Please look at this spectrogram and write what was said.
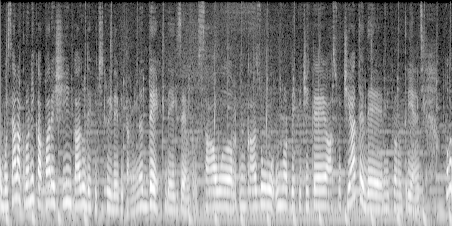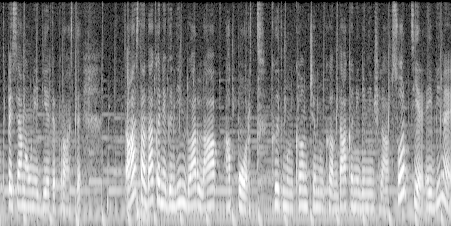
Oboseala cronică apare și în cazul deficitului de vitamină D, de exemplu, sau uh, în cazul unor deficite asociate de micronutrienți, tot pe seama unei diete proaste. Asta dacă ne gândim doar la aport, cât mâncăm, ce mâncăm. Dacă ne gândim și la absorpție, ei bine,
